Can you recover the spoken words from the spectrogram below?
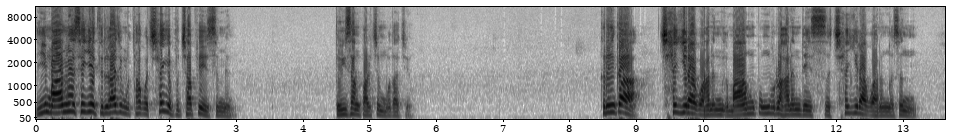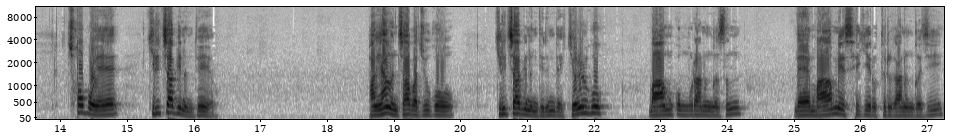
이 마음의 세계에 들어가지 못하고 책에 붙잡혀 있으면 더 이상 발전 못하죠. 그러니까 책이라고 하는 마음 공부를 하는 데 있어서 책이라고 하는 것은 초보의 길잡이는 돼요. 방향은 잡아주고 길잡이는 되는데 결국 마음 공부라는 것은 내 마음의 세계로 들어가는 거지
